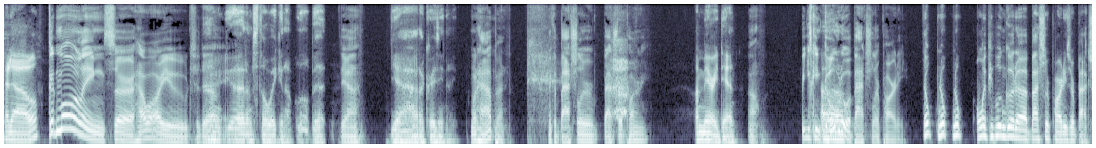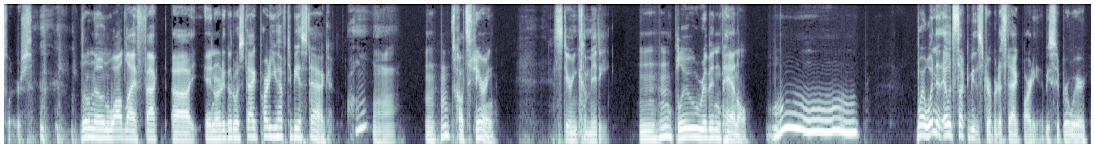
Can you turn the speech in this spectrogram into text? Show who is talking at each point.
Speaker 1: Hello.
Speaker 2: Good morning, sir. How are you today?
Speaker 1: I'm good. I'm still waking up a little bit.
Speaker 2: Yeah.
Speaker 1: Yeah, I had a crazy night.
Speaker 2: What happened? Like a bachelor bachelor party?
Speaker 1: I'm married, Dan.
Speaker 2: Oh. But you can go
Speaker 1: Uh,
Speaker 2: to a bachelor party.
Speaker 1: Nope, nope, nope. Only people who can go to bachelor parties are bachelors. Little known wildlife fact: uh, in order to go to a stag party, you have to be a stag.
Speaker 2: Oh.
Speaker 1: hmm It's called steering.
Speaker 2: Steering committee.
Speaker 1: hmm Blue ribbon panel. Ooh. Boy, wouldn't it, it would suck to be the stripper at a stag party? That'd be super weird.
